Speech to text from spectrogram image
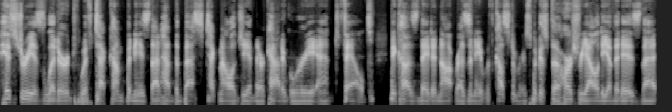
history is littered with tech companies that had the best technology in their category and failed because they did not resonate with customers. Because the harsh reality of it is that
